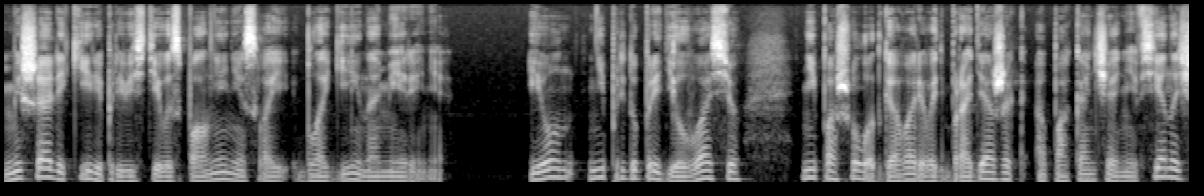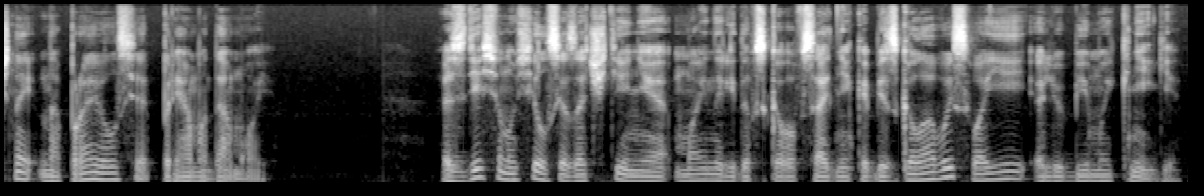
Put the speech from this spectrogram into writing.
мешали Кире привести в исполнение свои благие намерения. И он не предупредил Васю, не пошел отговаривать бродяжек, а по окончании всеночной направился прямо домой. Здесь он уселся за чтение Майнридовского «Всадника без головы» своей любимой книги –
